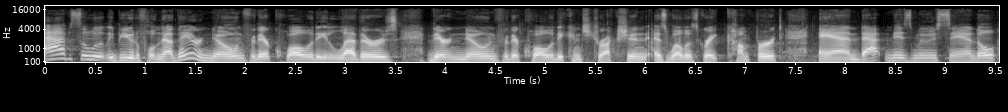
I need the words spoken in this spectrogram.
absolutely beautiful. Now, they are known for their quality leathers, they're known for their quality construction as well as great comfort. And that Miz Mooz sandal,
